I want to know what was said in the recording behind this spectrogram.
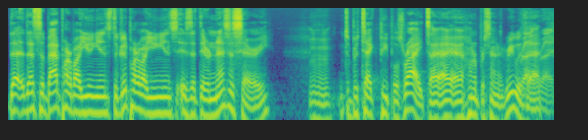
That, that's the bad part about unions. The good part about unions is that they're necessary to protect people's rights. I, I 100% agree with Right, that. right.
